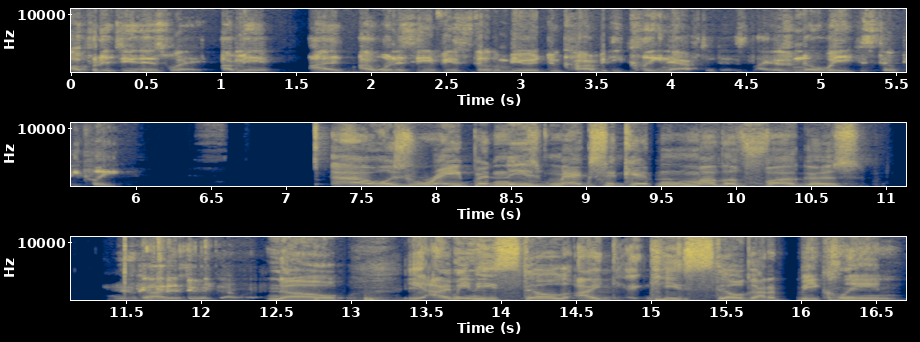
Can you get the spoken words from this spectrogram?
I'll put it to you this way. I mean, I, I want to see if he's still gonna be able to do comedy clean after this. Like, there's no way he can still be clean. I was raping these Mexican motherfuckers. He's got to do it that way. No, I mean he's still I he's still got to be clean.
